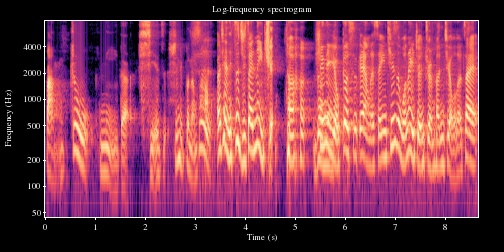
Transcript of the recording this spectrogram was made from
绑住你的鞋子，使你不能跑。是，而且你自己在内卷，心里有各式各样的声音。其实我内卷卷很久了，在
